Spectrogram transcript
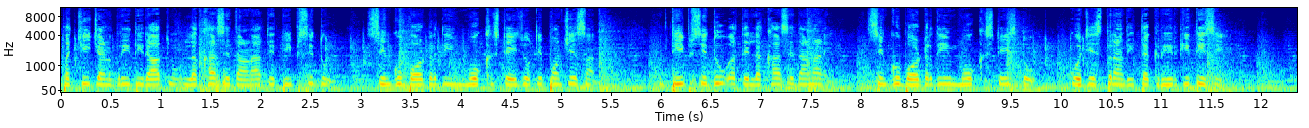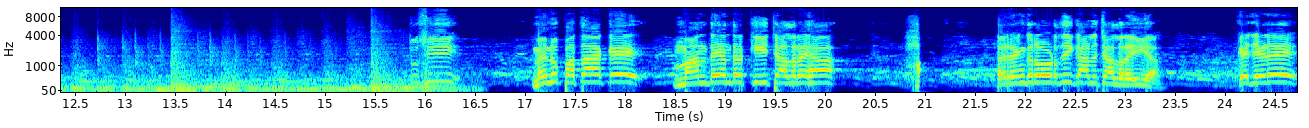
25 ਜਨਵਰੀ ਦੀ ਰਾਤ ਨੂੰ ਲੱਖਾ ਸਿਧਾਣਾ ਤੇ ਦੀਪ ਸਿੱਧੂ ਸਿੰਘੂ ਬਾਰਡਰ ਦੀ ਮੁੱਖ ਸਟੇਜ ਉੱਤੇ ਪਹੁੰਚੇ ਸਨ। ਦੀਪ ਸਿੱਧੂ ਅਤੇ ਲੱਖਾ ਸਿਧਾਣਾ ਨੇ ਸਿੰਘੂ ਬਾਰਡਰ ਦੀ ਮੁੱਖ ਸਟੇਜ ਤੋਂ ਕੁਝ ਇਸ ਤਰ੍ਹਾਂ ਦੀ ਤਕਰੀਰ ਕੀਤੀ ਸੀ। ਤੁਸੀਂ ਮੈਨੂੰ ਪਤਾ ਹੈ ਕਿ ਮਨ ਦੇ ਅੰਦਰ ਕੀ ਚੱਲ ਰਿਹਾ। ਹ- ਰਿੰਗ ਰੋਡ ਦੀ ਗੱਲ ਚੱਲ ਰਹੀ ਆ ਕਿ ਜਿਹੜੇ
